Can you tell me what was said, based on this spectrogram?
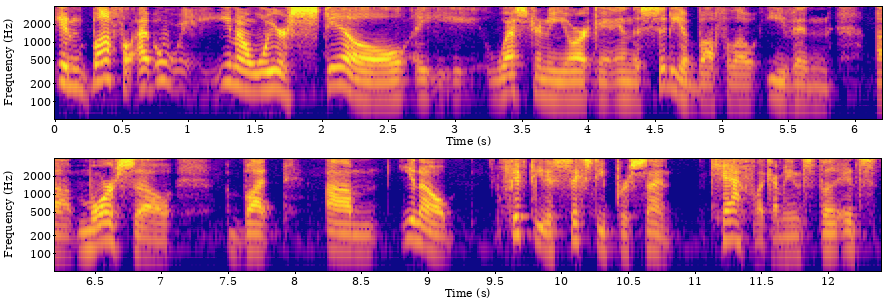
in Buffalo, I, you know, we're still uh, Western New York and the city of Buffalo, even uh, more so. But um, you know, fifty to sixty percent Catholic. I mean, it's the it's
